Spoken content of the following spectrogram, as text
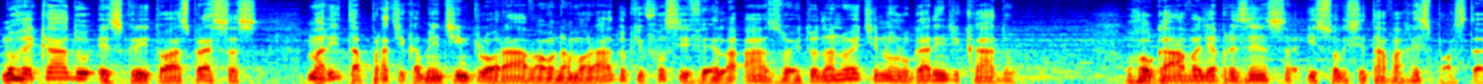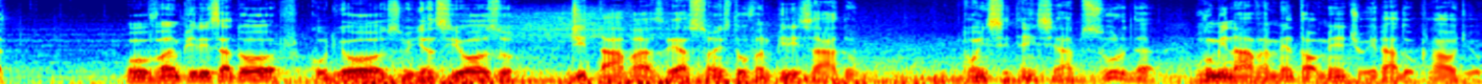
No recado, escrito às pressas, Marita praticamente implorava ao namorado que fosse vê-la às oito da noite no lugar indicado. Rogava-lhe a presença e solicitava a resposta. O vampirizador, curioso e ansioso, ditava as reações do vampirizado. Coincidência absurda, ruminava mentalmente o irado Cláudio.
